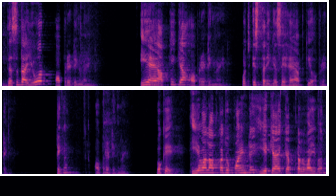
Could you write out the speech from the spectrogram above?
this the your operating line ये है आपकी क्या ऑपरेटिंग लाइन कुछ इस तरीके से है आपकी ऑपरेटिंग लाइन ठीक है? ऑपरेटिंग लाइन ओके ये वाला आपका जो पॉइंट है, ये क्या है? कैपिटल वाई वन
